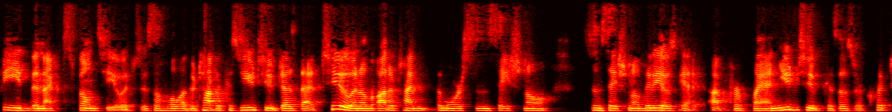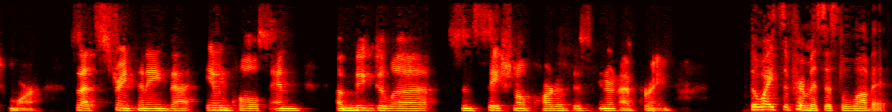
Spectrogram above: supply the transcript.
feed the next film to you, which is a whole other topic because YouTube does that too. And a lot of time, the more sensational sensational videos get up for play on YouTube because those are clicked more. So that's strengthening that impulse and amygdala sensational part of this internet brain. The white supremacists love it.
